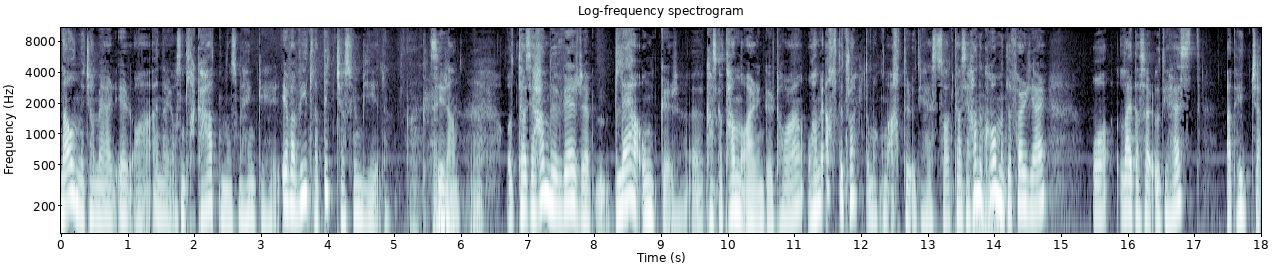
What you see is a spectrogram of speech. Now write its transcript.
navnet som er er av en av sånne plakaten som henger her. Jeg var vidla bitja svimgjil, okay. sier han. Ja. Og til seg, han er være blæ unger, kanskje tannåringer ta, og han har alltid drømt om å komme atter ut i hest. Så til seg, han er kommet til førjer og leida seg ut i hest, at hitja.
